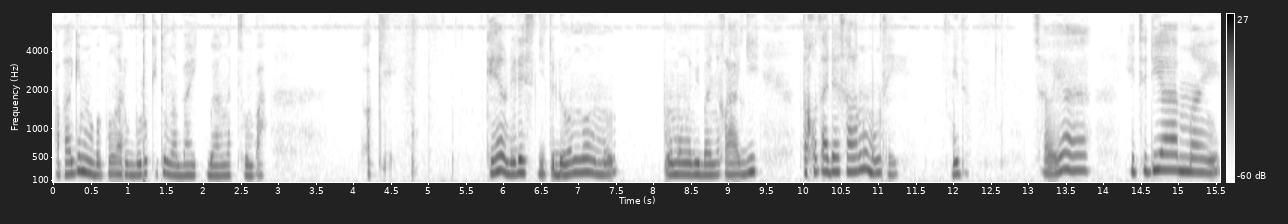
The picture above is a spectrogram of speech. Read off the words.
Apalagi membawa pengaruh buruk itu nggak baik banget sumpah. Oke. Okay kayaknya udah deh segitu doang gue ngomong ngomong lebih banyak lagi takut ada salah ngomong sih gitu. So ya yeah, itu dia my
